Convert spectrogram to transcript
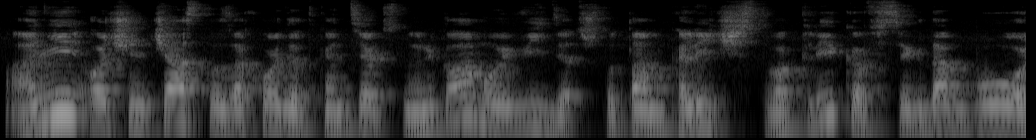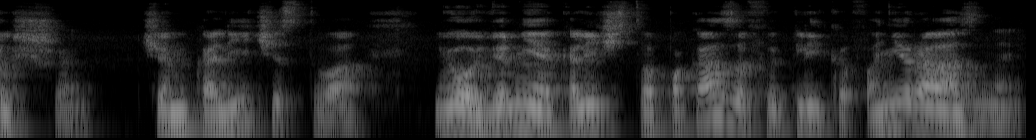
они очень часто заходят в контекстную рекламу и видят, что там количество кликов всегда больше, чем количество, о, вернее, количество показов и кликов, они разные.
